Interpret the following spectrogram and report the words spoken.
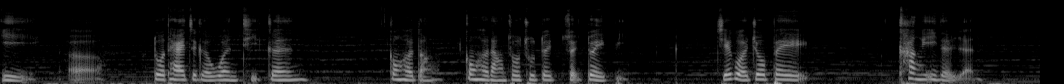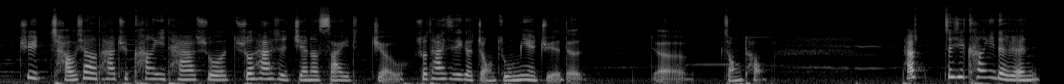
以呃堕胎这个问题跟共和党共和党做出对对对比，结果就被抗议的人去嘲笑他，去抗议他说说他是 Genocide Joe，说他是一个种族灭绝的。呃，总统，他这些抗议的人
